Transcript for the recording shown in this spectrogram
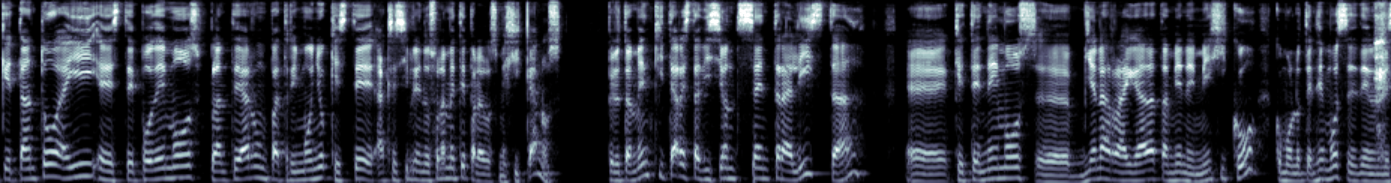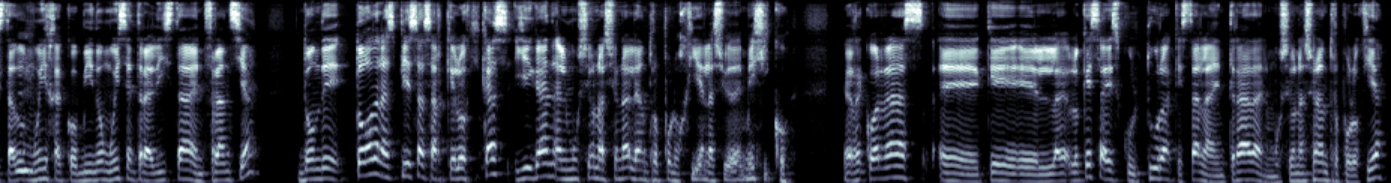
¿Qué tanto ahí este, podemos plantear un patrimonio que esté accesible no solamente para los mexicanos, pero también quitar esta visión centralista eh, que tenemos eh, bien arraigada también en México, como lo tenemos en un estado muy jacobino, muy centralista en Francia, donde todas las piezas arqueológicas llegan al Museo Nacional de Antropología en la Ciudad de México. Eh, ¿Recuerdas que lo que es la escultura que está en la entrada del Museo Nacional de Antropología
